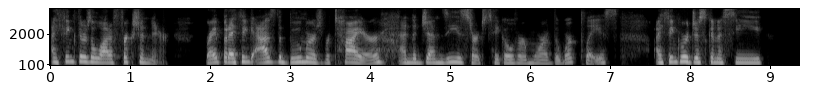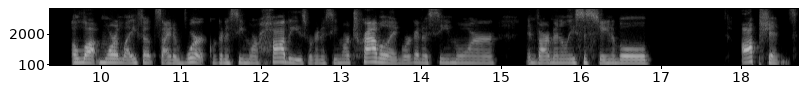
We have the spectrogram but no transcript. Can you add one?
i think there's a lot of friction there right? But i think as the boomers retire and the gen z's start to take over more of the workplace i think we're just going to see a lot more life outside of work. We're going to see more hobbies we're going to see more traveling we're going to see more environmentally sustainable options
